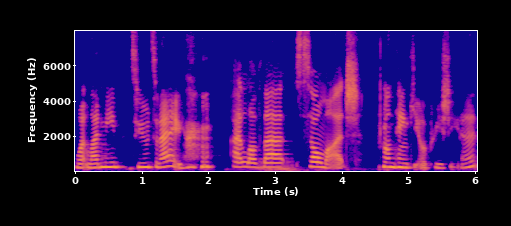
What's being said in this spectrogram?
what led me to today. I love that so much. Well, thank you. Appreciate it.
